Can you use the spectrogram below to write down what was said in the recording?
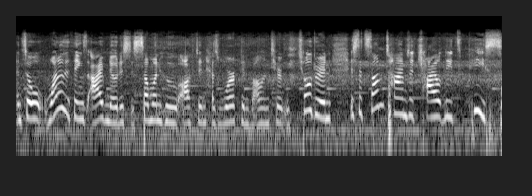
And so, one of the things I've noticed as someone who often has worked and volunteered with children is that sometimes a child needs peace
